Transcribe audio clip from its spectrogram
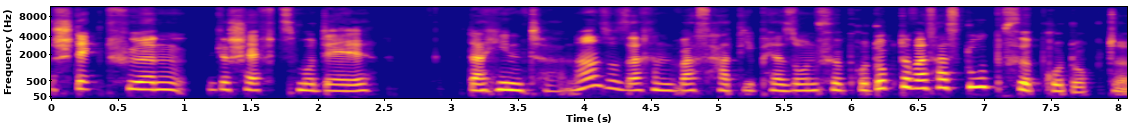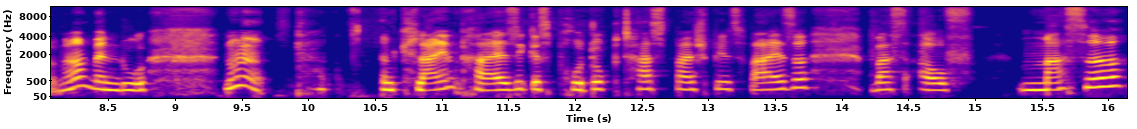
steckt für ein Geschäftsmodell dahinter, ne? So Sachen, was hat die Person für Produkte, was hast du für Produkte, ne? Wenn du ne, ein kleinpreisiges Produkt hast beispielsweise, was auf Masse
